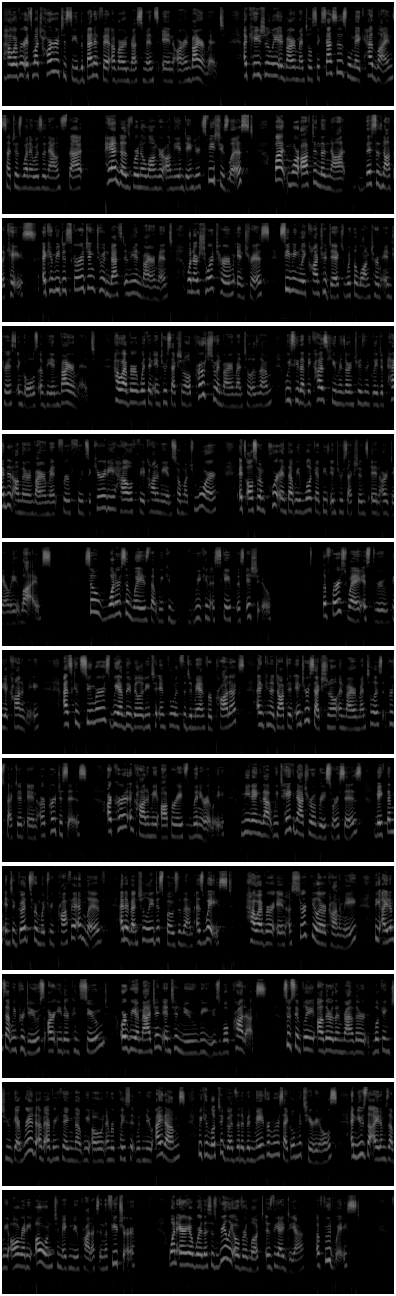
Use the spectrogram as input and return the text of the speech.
However, it's much harder to see the benefit of our investments in our environment. Occasionally, environmental successes will make headlines, such as when it was announced that pandas were no longer on the endangered species list, but more often than not, this is not the case. It can be discouraging to invest in the environment when our short-term interests seemingly contradict with the long-term interests and goals of the environment. However, with an intersectional approach to environmentalism, we see that because humans are intrinsically dependent on their environment for food security, health, the economy, and so much more, it's also important that we look at these intersections in our daily lives. So what are some ways that we, could, we can escape this issue? The first way is through the economy. As consumers, we have the ability to influence the demand for products and can adopt an intersectional environmentalist perspective in our purchases. Our current economy operates linearly, meaning that we take natural resources, make them into goods from which we profit and live, and eventually dispose of them as waste. However, in a circular economy, the items that we produce are either consumed or reimagined into new reusable products. So simply, other than rather looking to get rid of everything that we own and replace it with new items, we can look to goods that have been made from recycled materials and use the items that we already own to make new products in the future. One area where this is really overlooked is the idea of food waste.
